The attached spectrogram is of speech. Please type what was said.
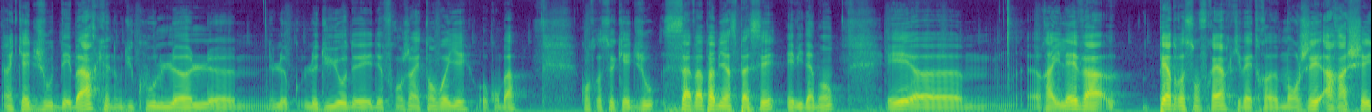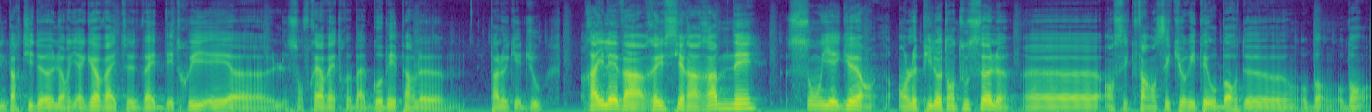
un kaiju débarque, donc du coup le, duo des, des frangins est envoyé au combat contre ce kaiju. Ça va pas bien se passer, évidemment. Et euh, Riley va perdre son frère qui va être mangé, arraché, une partie de leur Jaeger va être, va être détruit et euh, son frère va être bah, gobé par le, par le. Riley va réussir à ramener son Jaeger en le pilotant tout seul euh, en, sé- en sécurité au bord, de, au, bord- au bord-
